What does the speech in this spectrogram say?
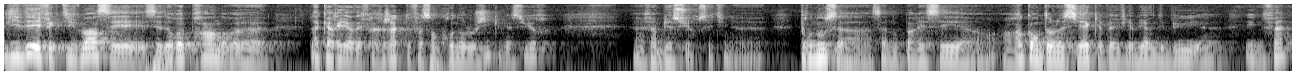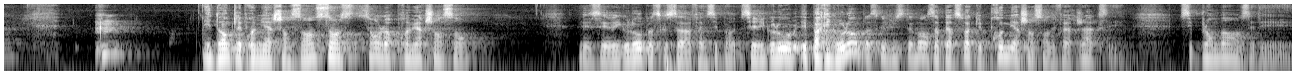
L'idée, effectivement, c'est de reprendre euh, la carrière des frères Jacques de façon chronologique, bien sûr. Enfin, bien sûr, c'est une. Pour nous, ça, nous paraissait, en, racontant le siècle, eh il y a bien un début et, un- et une fin. Et donc, les premières chansons sont, leurs premières chansons. Et c'est rigolo parce que ça, enfin, c'est rigolo et pas rigolo parce que justement, on s'aperçoit que les premières chansons des frères Jacques, c'est plombant, c'est des,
